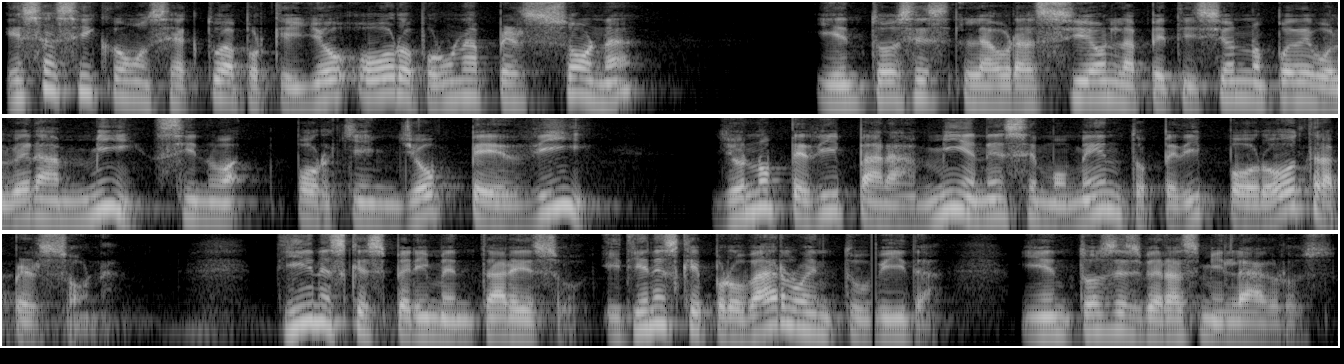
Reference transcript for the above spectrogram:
Es así como se actúa, porque yo oro por una persona y entonces la oración, la petición no puede volver a mí, sino por quien yo pedí. Yo no pedí para mí en ese momento, pedí por otra persona. Tienes que experimentar eso y tienes que probarlo en tu vida y entonces verás milagros,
